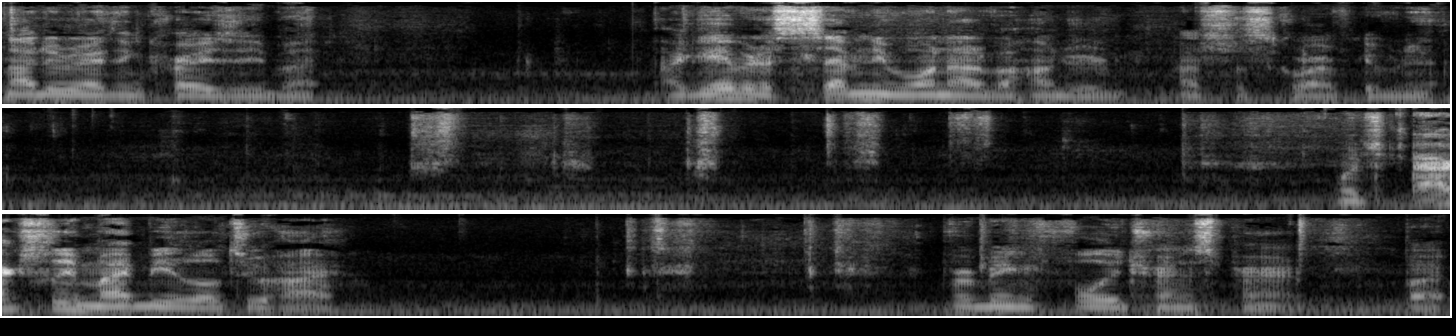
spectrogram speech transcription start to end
Not doing anything crazy, but I gave it a 71 out of 100. That's the score I've given it. Which actually might be a little too high for being fully transparent, but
